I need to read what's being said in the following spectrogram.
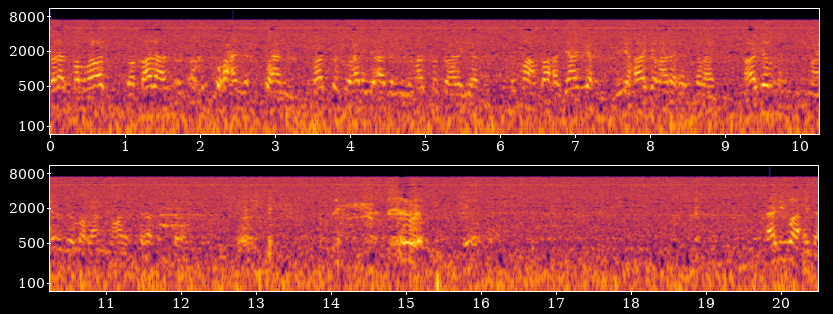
ثلاث مرات فقال عني أخذتها عني. ما تمسوا علي ادميه ما تمسوا علي ثم أعطاها جارية هي هاجر عليه السلام هاجر إسماعيل رضي الله عنه عليه الصلاة والسلام. هذه واحدة.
